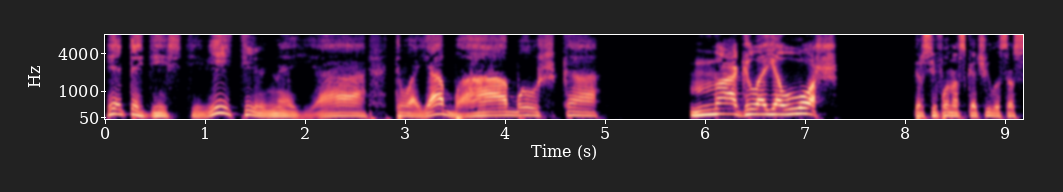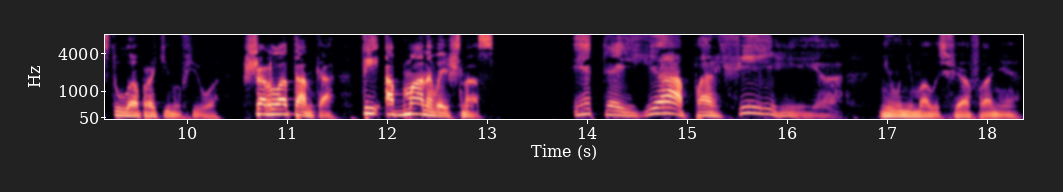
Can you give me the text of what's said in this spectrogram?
«Это действительно я, твоя бабушка». «Наглая ложь!» Персифона вскочила со стула, опрокинув его. «Шарлатанка! Ты обманываешь нас!» «Это я, Порфирия!» — не унималась Феофания.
